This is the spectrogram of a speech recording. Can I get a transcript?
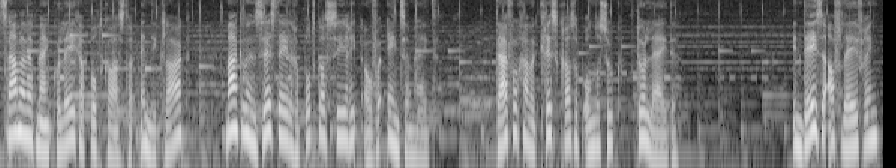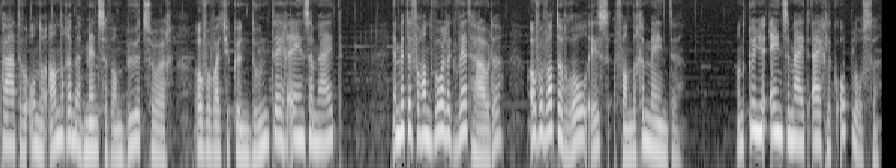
Samen met mijn collega-podcaster Andy Clark maken we een zesdelige podcastserie over eenzaamheid. Daarvoor gaan we kriskras op onderzoek door Leiden. In deze aflevering praten we onder andere met mensen van buurtzorg over wat je kunt doen tegen eenzaamheid en met de verantwoordelijk wethouder over wat de rol is van de gemeente. Want kun je eenzaamheid eigenlijk oplossen?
